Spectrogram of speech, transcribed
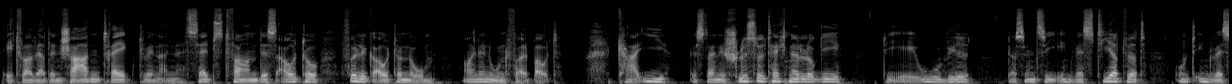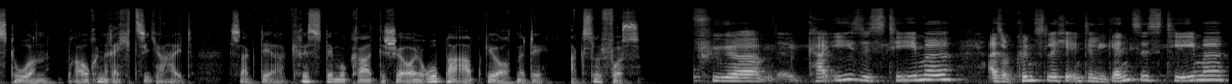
Etwa wer den Schaden trägt, wenn ein selbstfahrendes Auto völlig autonom einen Unfall baut. KI ist eine Schlüsseltechnologie. Die EU will, dass in sie investiert wird, und Investoren brauchen Rechtssicherheit sagt der christdemokratische Europaabgeordnete Axel Voss. Für KI-Systeme, also künstliche Intelligenzsysteme,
